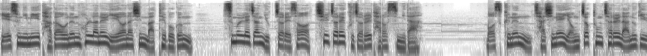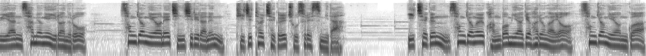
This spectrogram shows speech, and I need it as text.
예수님이 다가오는 혼란을 예언하신 마태복음 24장 6절에서 7절의 구절을 다뤘습니다. 머스크는 자신의 영적 통찰을 나누기 위한 사명의 일환으로 성경 예언의 진실이라는 디지털 책을 조술했습니다. 이 책은 성경을 광범위하게 활용하여 성경 예언과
